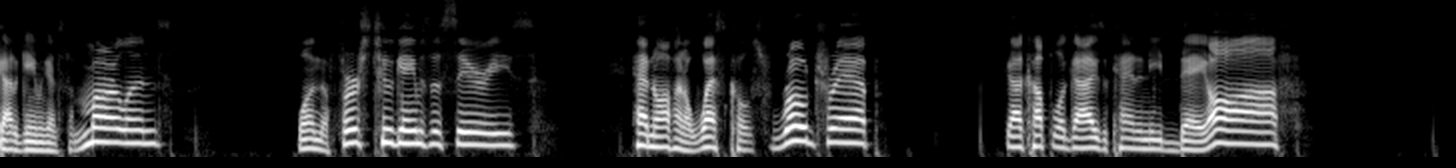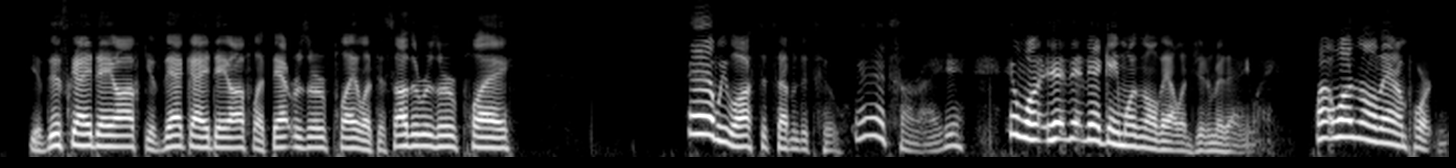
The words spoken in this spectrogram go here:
Got a game against the Marlins. Won the first two games of the series. Heading off on a West Coast road trip. Got a couple of guys who kind of need a day off. Give this guy a day off, give that guy a day off, let that reserve play, let this other reserve play. Eh, we lost it seven to two. It's all right. It, it it, that game wasn't all that legitimate anyway. Well, it wasn't all that important.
